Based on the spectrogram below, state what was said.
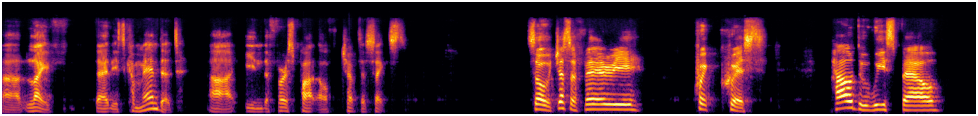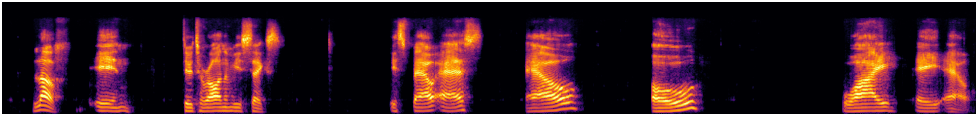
uh, life that is commanded uh, in the first part of chapter six. So just a very quick quiz. How do we spell love in Deuteronomy 6? It's spelled as L O Y A L.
